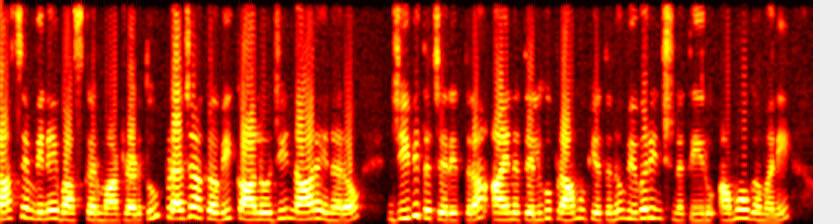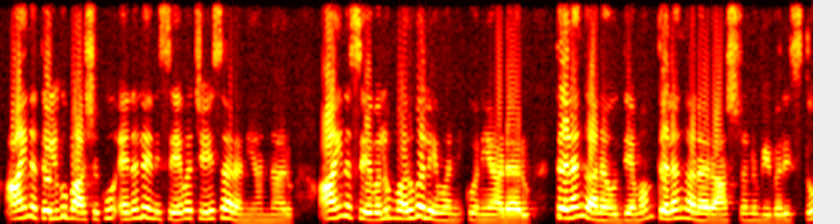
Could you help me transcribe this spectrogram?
దాస్యం వినయ్ భాస్కర్ మాట్లాడుతూ ప్రజాకవి కాళోజీ నారాయణరావు జీవిత చరిత్ర ఆయన తెలుగు ప్రాముఖ్యతను వివరించిన తీరు అమోఘమని ఆయన తెలుగు భాషకు ఎనలేని సేవ చేశారని అన్నారు. ఆయన సేవలు మరువలేమని కొనియాడారు. తెలంగాణ ఉద్యమం తెలంగాణ రాష్ట్రను వివరిస్తూ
